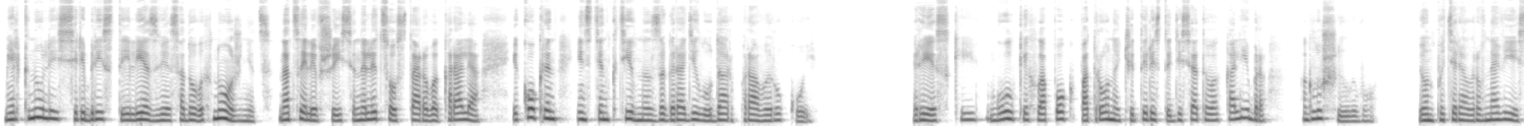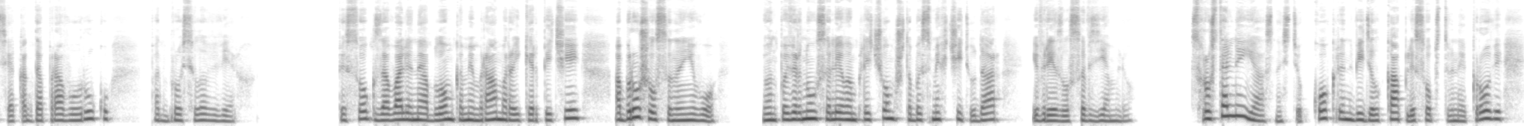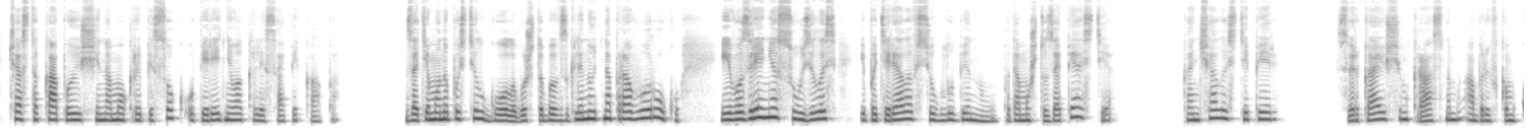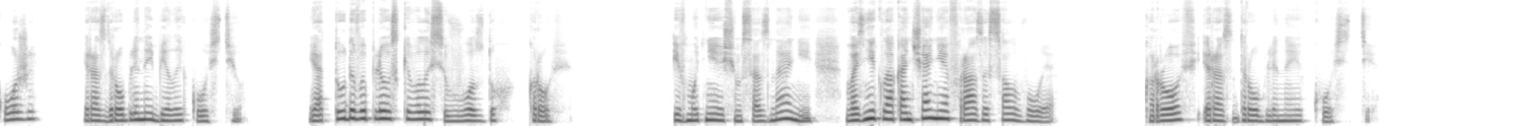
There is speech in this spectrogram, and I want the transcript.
мелькнули серебристые лезвия садовых ножниц, нацелившиеся на лицо старого короля, и Кокрин инстинктивно загородил удар правой рукой. Резкий, гулкий хлопок патрона 410-го калибра оглушил его, и он потерял равновесие, когда правую руку подбросило вверх. Песок, заваленный обломками мрамора и кирпичей, обрушился на него, и он повернулся левым плечом, чтобы смягчить удар, и врезался в землю. С хрустальной ясностью Кокрин видел капли собственной крови, часто капающие на мокрый песок у переднего колеса пикапа. Затем он опустил голову, чтобы взглянуть на правую руку, и его зрение сузилось и потеряло всю глубину, потому что запястье кончалась теперь сверкающим красным обрывком кожи и раздробленной белой костью, и оттуда выплескивалась в воздух кровь. И в мутнеющем сознании возникло окончание фразы Салвоя «Кровь и раздробленные кости».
